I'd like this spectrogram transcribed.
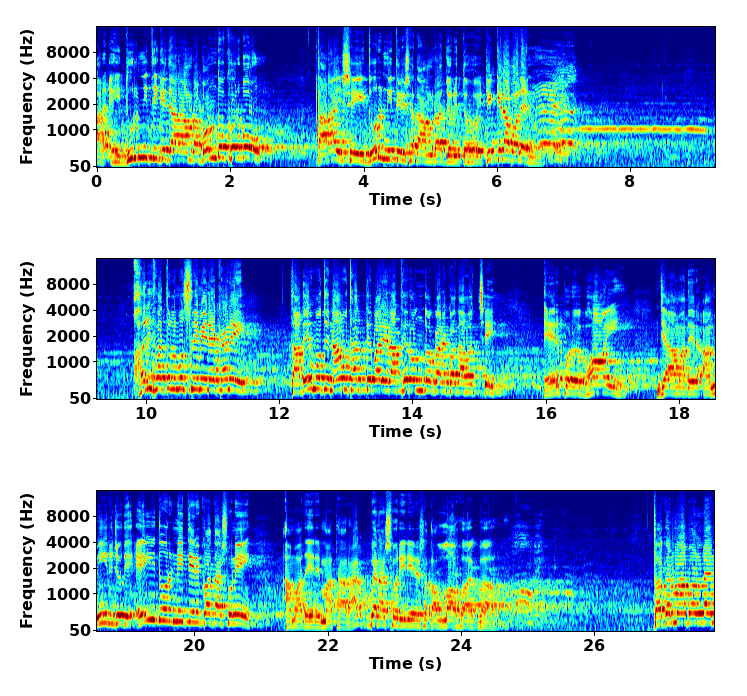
আর এই দুর্নীতিকে যারা আমরা বন্ধ করব, তারাই সেই দুর্নীতির সাথে আমরা জড়িত হই। ঠিক কিনা বলেন? খলিফাতুল মুসলিমের এখানে তাদের মধ্যে নাও থাকতে পারে, রাতের অন্ধকারে কথা হচ্ছে। এরপরে ভয় যে আমাদের আমির যদি এই দুর্নীতির কথা শুনে আমাদের মাথা রাখবে না শরীরের সাথে, আল্লাহ একবার তখন মা বললেন,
